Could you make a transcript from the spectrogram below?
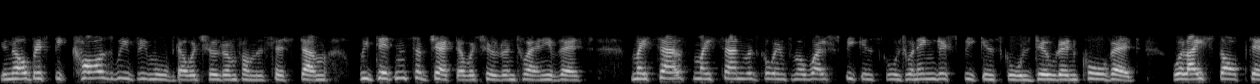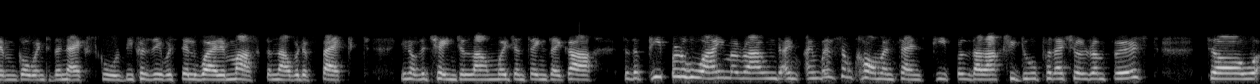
you know. But it's because we've removed our children from the system. We didn't subject our children to any of this Myself, my son was going from a Welsh speaking school to an English speaking school during COVID. Well, I stopped him going to the next school because they were still wearing masks and that would affect, you know, the change of language and things like that. So the people who I'm around, I'm, I'm with some common sense people that actually do put their children first. So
